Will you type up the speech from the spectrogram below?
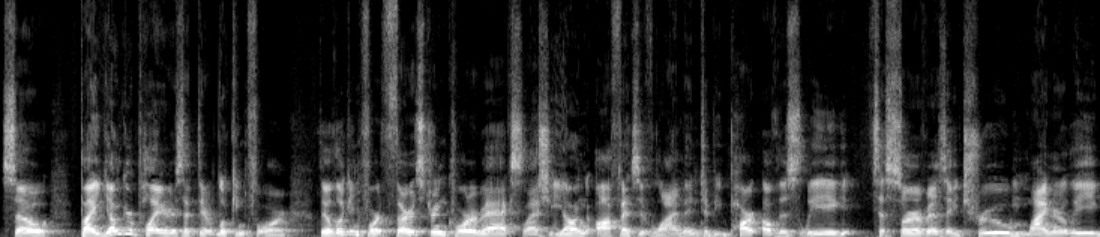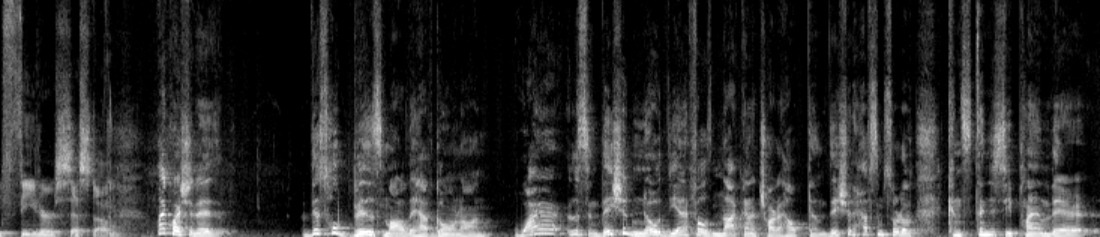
So, by younger players that they're looking for, they're looking for third string quarterbacks slash young offensive linemen to be part of this league to serve as a true minor league feeder system. My question is, this whole business model they have going on. Why are listen? They should know the NFL is not going to try to help them. They should have some sort of contingency plan there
